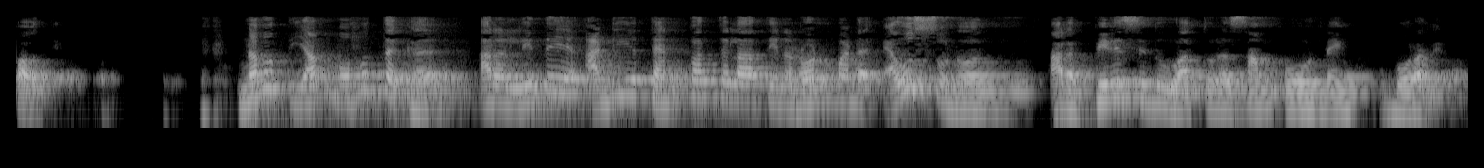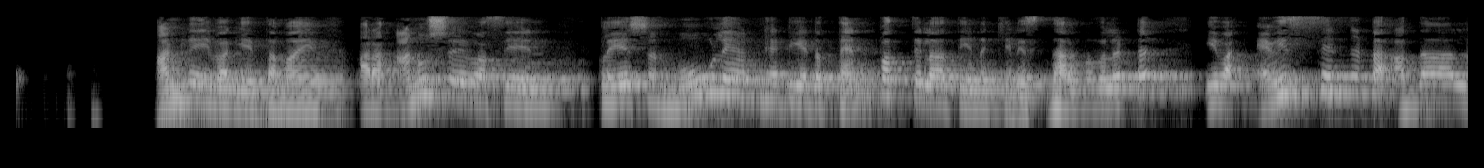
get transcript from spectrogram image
පවතින. නමුත් යම් මොහොතක අර ලිඳේ අඩිය තැන්පත් වෙලා තියෙන රොන් මඩ ඇවුස්සුනොත් අර පිරිසිදු වතුර සම්පූර්ණයෙන් බොර වෙනවා. අන්න ඒ වගේ තමයි අර අනුශය වශයෙන් ක්ලේශ මූලයන් හැටියට තැන්පත් වෙලා තියෙන කෙලෙස් ධර්මවලට ඒවා ඇවිස්සෙන්නට අදාළ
